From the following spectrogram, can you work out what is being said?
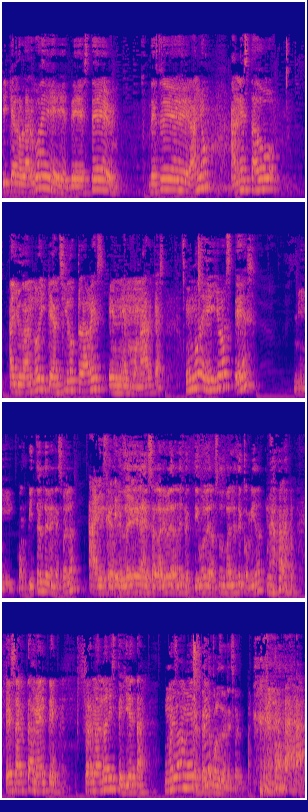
y que a lo largo de, de este, de este año han estado ayudando y que han sido claves en, en Monarcas? Uno de ellos es Mi compita, el de Venezuela, que Aristeguieta. en vez de salario le dan efectivo, le dan sus vales de comida. Exactamente. Fernando Aristeguieta. Nuevamente. Respeto por los de Venezuela.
